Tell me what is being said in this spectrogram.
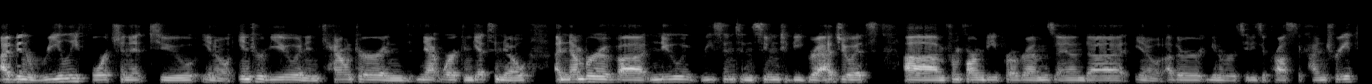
I've been really fortunate to, you know, interview and encounter and network and get to know a number of uh, new, recent, and soon to be graduates um, from PharmD programs and, uh, you know, other universities across the country.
